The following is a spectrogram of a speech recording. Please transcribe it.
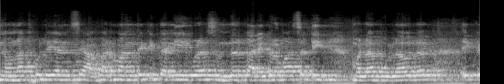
नवनाथ फुले यांचे आभार मानते की त्यांनी एवढ्या सुंदर कार्यक्रमासाठी मला बोलावलं. एक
